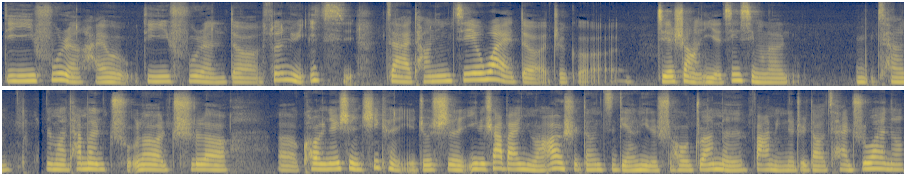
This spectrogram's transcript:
第一夫人还有第一夫人的孙女一起在唐宁街外的这个街上也进行了午餐。那么他们除了吃了呃 coronation chicken，也就是伊丽莎白女王二世登基典礼的时候专门发明的这道菜之外呢，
